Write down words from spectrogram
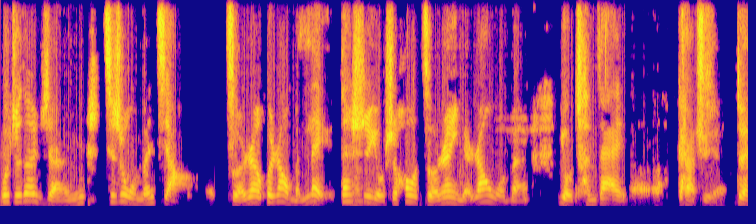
我觉得人其实我们讲责任会让我们累，但是有时候责任也让我们有存在的感觉。对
